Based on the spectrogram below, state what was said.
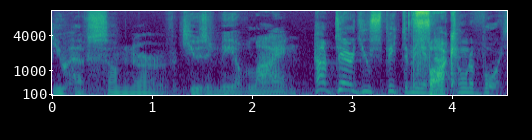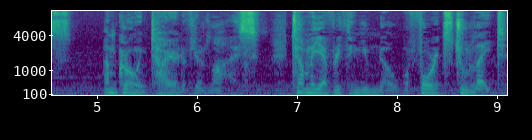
you have some nerve accusing me of lying. how dare you speak to me in Fuck. that tone of voice? I'm growing tired of your lies. Tell me everything you know before it's too late.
